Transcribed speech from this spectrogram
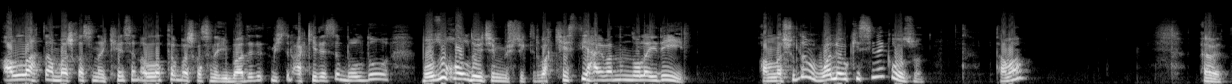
Allah'tan başkasına kesen Allah'tan başkasına ibadet etmiştir. Akidesi bulduğu, bozuk olduğu için müşriktir. Bak kestiği hayvandan dolayı değil. Anlaşıldı mı? Velev ki sinek olsun. Tamam. Evet.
